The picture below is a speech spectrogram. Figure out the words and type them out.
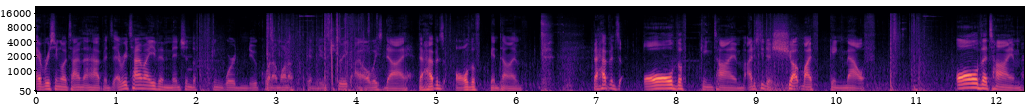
every single time that happens, every time I even mention the fucking word nuke when I'm on a fucking nuke streak, I always die. That happens all the fucking time. that happens all the fucking time. I just need to shut my fucking mouth. All the time.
